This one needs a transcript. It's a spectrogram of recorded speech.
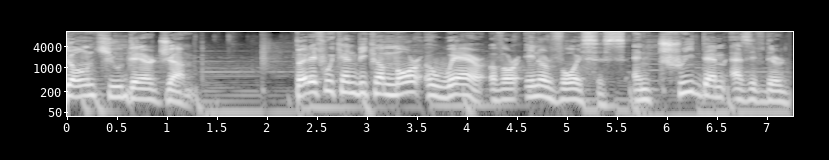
Don't you dare jump. But if we can become more aware of our inner voices and treat them as if they're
